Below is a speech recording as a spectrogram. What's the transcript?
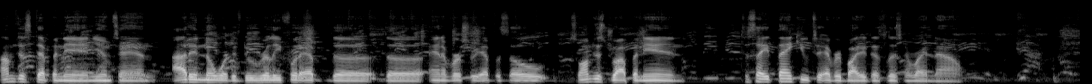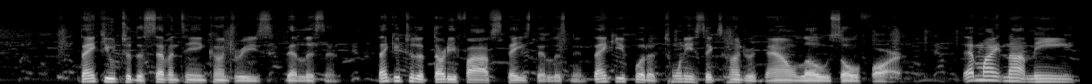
I'm just stepping in, you know what I'm saying? I didn't know what to do really for the the the anniversary episode. So I'm just dropping in to say thank you to everybody that's listening right now. Thank you to the 17 countries that listen. Thank you to the 35 states that listening. Thank you for the 2600 downloads so far. That might not mean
